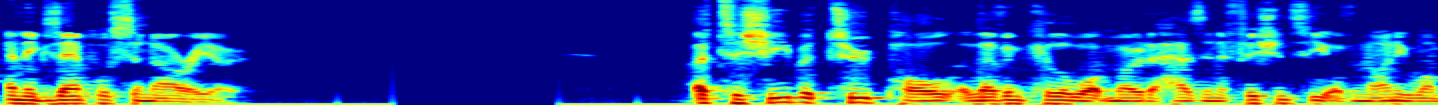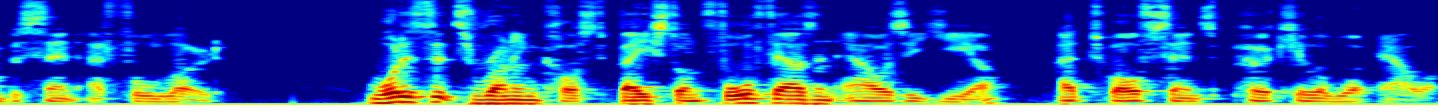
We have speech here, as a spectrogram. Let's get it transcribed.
An example scenario. A Toshiba 2-pole 11 kilowatt motor has an efficiency of 91% at full load. What is its running cost based on 4,000 hours a year at 12 cents per kilowatt hour?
